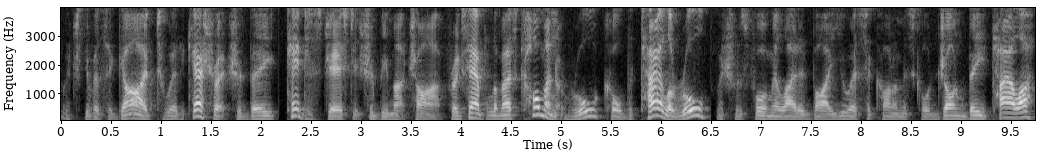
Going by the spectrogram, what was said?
which give us a guide to where the cash rate should be, tend to suggest it should be much higher. For example, the most common rule, called the Taylor Rule, which was formulated by a US economist called John B. Taylor,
